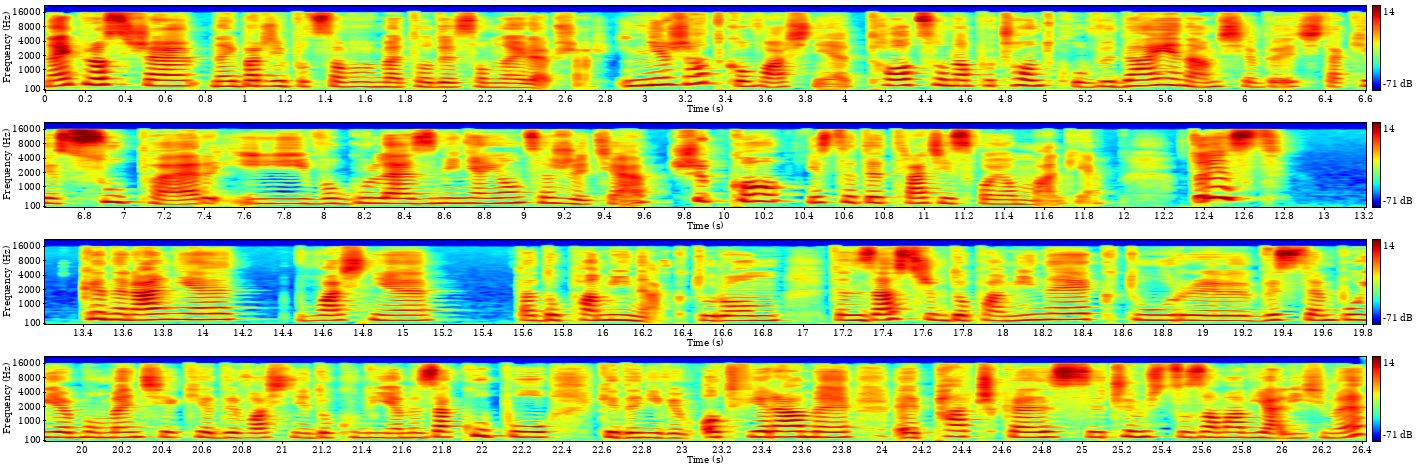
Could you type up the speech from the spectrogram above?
najprostsze, najbardziej podstawowe metody są najlepsze. I nierzadko właśnie to, co na początku wydaje nam się być takie super i w ogóle zmieniające życie, szybko niestety traci swoją magię. To jest generalnie właśnie ta dopamina, którą, ten zastrzyk dopaminy, który występuje w momencie, kiedy właśnie dokonujemy zakupu, kiedy, nie wiem, otwieramy e, paczkę z czymś, co zamawialiśmy,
